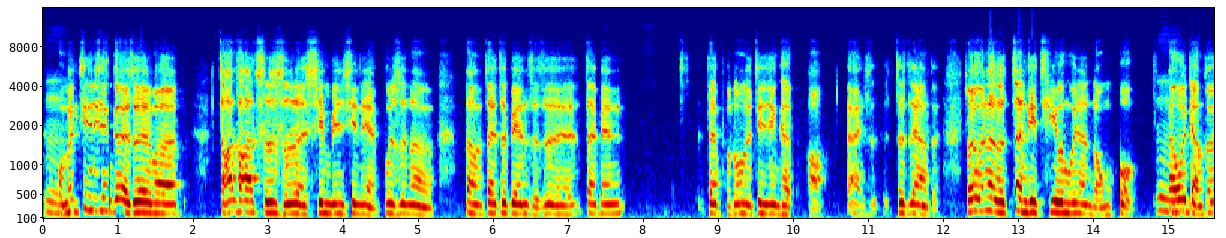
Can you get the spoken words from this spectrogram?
嗯，我们军训课是什么？扎扎实实的新兵训练，不是那种那种在这边只是在边在普通的军训课啊。哎，是是这样子。所以我那时候战地气氛非常浓厚。嗯，那我讲说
